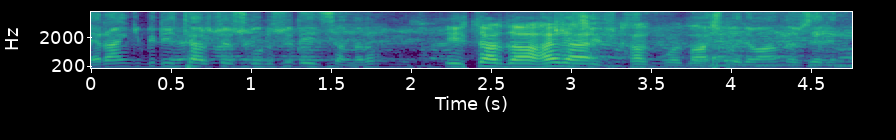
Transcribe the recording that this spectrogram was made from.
Herhangi bir ithal söz konusu değil sanırım. İhtar daha hala Çift kalkmadı. Davetini arz ediyorum.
